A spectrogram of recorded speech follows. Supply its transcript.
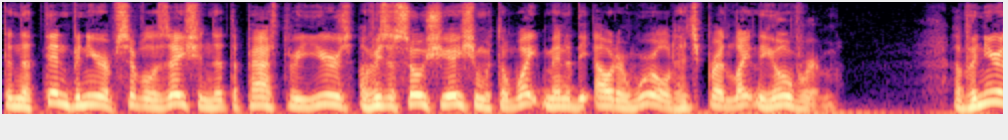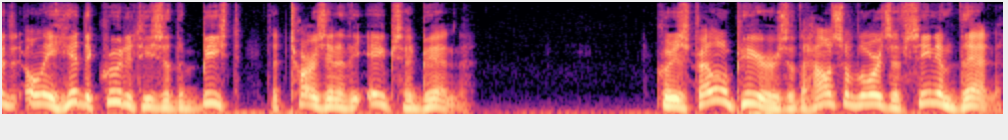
than the thin veneer of civilization that the past three years of his association with the white men of the outer world had spread lightly over him. A veneer that only hid the crudities of the beast that Tarzan of the Apes had been. Could his fellow peers of the House of Lords have seen him then,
